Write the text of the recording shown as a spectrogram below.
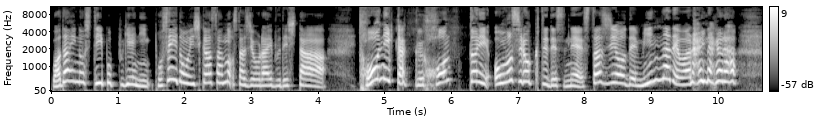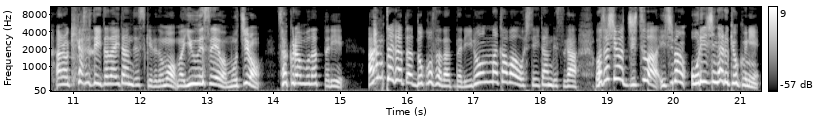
話題のシティポップ芸人、ポセイドン石川さんのスタジオライブでした。とにかく本当に面白くてですね、スタジオでみんなで笑いながら、あの、聞かせていただいたんですけれども、まあ、USA はもちろん、さくらんぼだったり、あんた方どこさだったり、いろんなカバーをしていたんですが、私は実は一番オリジナル曲に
